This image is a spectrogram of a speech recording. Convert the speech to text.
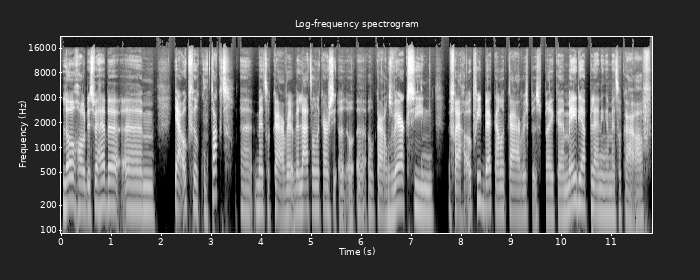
logo. Dus we hebben ehm, ja, ook veel contact eh, met elkaar. We, laten elkaar, eh, eh, elkaar ons werk zien. We vragen ook feedback aan elkaar. We bespreken mediaplanningen met elkaar af.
